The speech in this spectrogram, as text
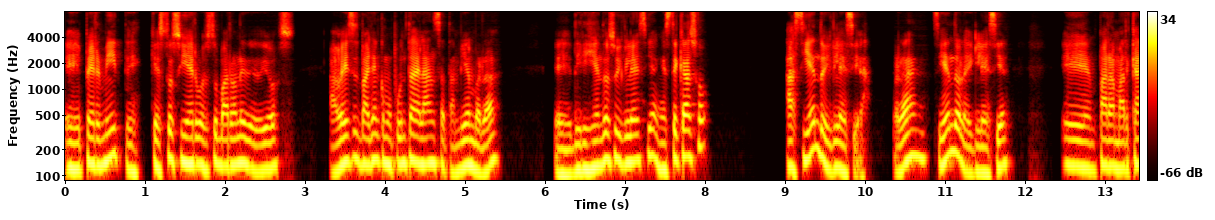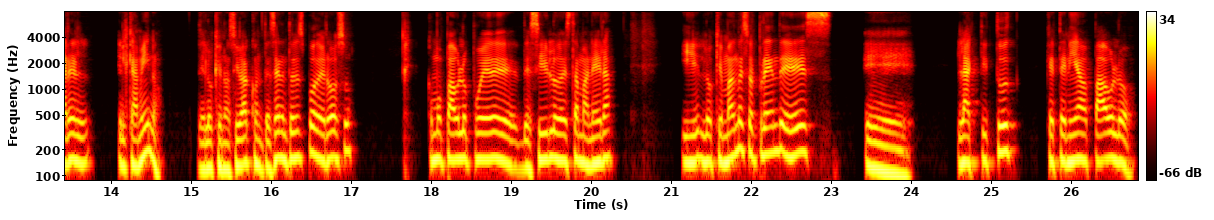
eh, permite que estos siervos, estos varones de Dios, a veces vayan como punta de lanza también, ¿verdad? Eh, dirigiendo su iglesia, en este caso, haciendo iglesia, ¿verdad? Siendo la iglesia, eh, para marcar el, el camino de lo que nos iba a acontecer. Entonces, es poderoso como Pablo puede decirlo de esta manera. Y lo que más me sorprende es la actitud que tenía Pablo.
